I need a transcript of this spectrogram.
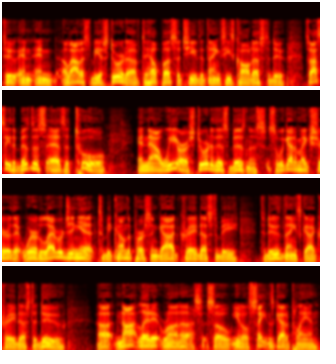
to and and allowed us to be a steward of to help us achieve the things He's called us to do." So I see the business as a tool. And now we are a steward of this business, so we got to make sure that we're leveraging it to become the person God created us to be, to do the things God created us to do, uh, not let it run us. So, you know, Satan's got a plan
